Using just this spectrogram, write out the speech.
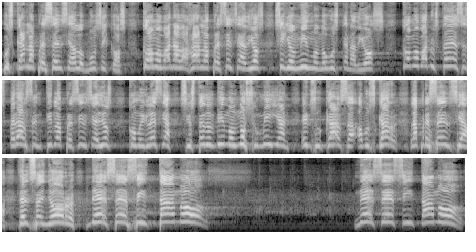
buscar la presencia de los músicos. ¿Cómo van a bajar la presencia de Dios si ellos mismos no buscan a Dios? ¿Cómo van ustedes a esperar sentir la presencia de Dios como iglesia si ustedes mismos no se humillan en su casa a buscar la presencia del Señor? Necesitamos. Necesitamos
